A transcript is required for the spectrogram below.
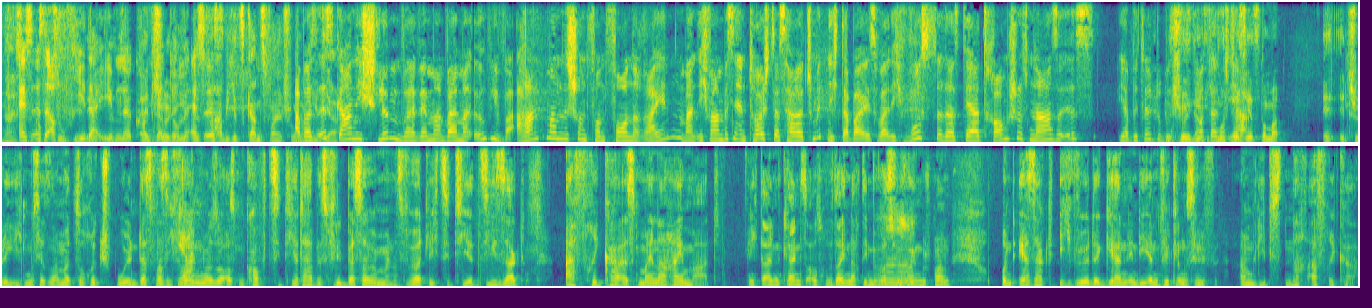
Nein, Es ist auch auf jeder Ebene. Ebene komplett dumm. Es das ist- habe ich jetzt ganz falsch Aber es ist ja. gar nicht schlimm, weil wenn man, weil man irgendwie ahnt man es schon von vornherein. Man, ich war ein bisschen enttäuscht, dass Harald Schmidt nicht dabei ist, weil ich wusste, dass der Traumschiff-Nase ist. Ja, bitte, du bist Entschuldige, aus ich muss das ja. jetzt nochmal, Entschuldige, ich muss jetzt nochmal zurückspulen. Das, was ich Ja. vorhin nur so aus dem Kopf zitiert habe, ist viel besser, wenn man es wörtlich zitiert. Sie sagt, Afrika ist meine Heimat. Wenn ich da ein kleines Ausrufezeichen, nachdem wir was Mhm. wir vorhin gesprochen haben. Und er sagt, ich würde gern in die Entwicklungshilfe. Am liebsten nach Afrika.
